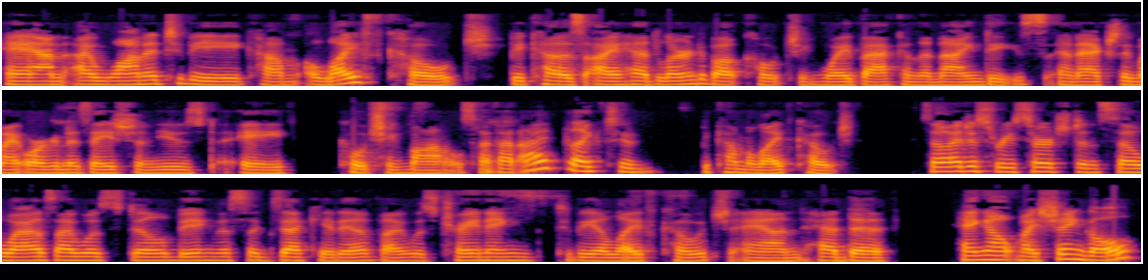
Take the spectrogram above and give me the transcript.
And I wanted to become a life coach because I had learned about coaching way back in the nineties. And actually my organization used a coaching model. So I thought I'd like to become a life coach. So I just researched. And so as I was still being this executive, I was training to be a life coach and had to hang out my shingle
